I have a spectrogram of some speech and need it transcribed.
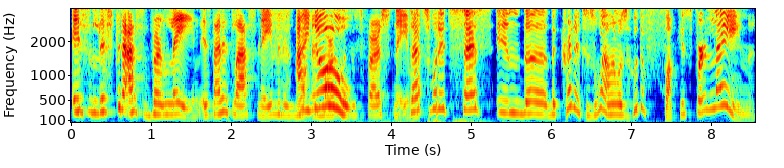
is listed as Verlaine. Is that his last name? And his I and know. Mark was his first name. That's what it says in the the credits as well. And it was who the fuck is Verlaine?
